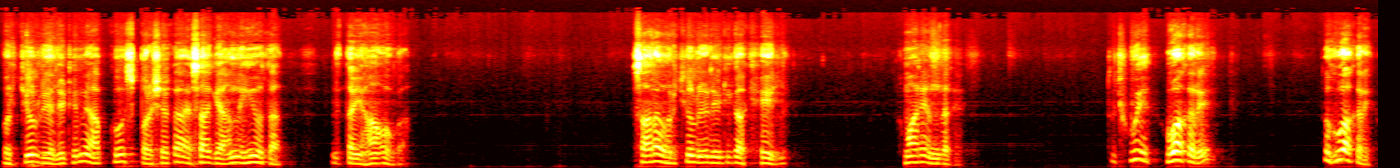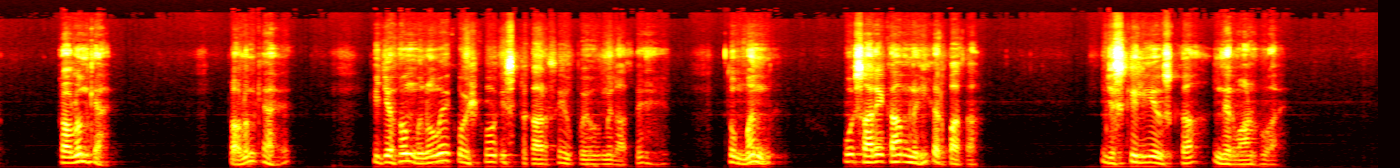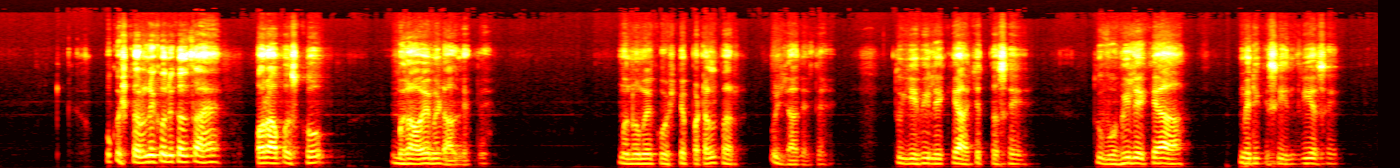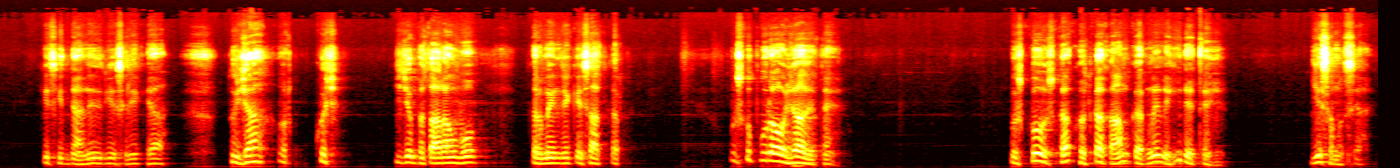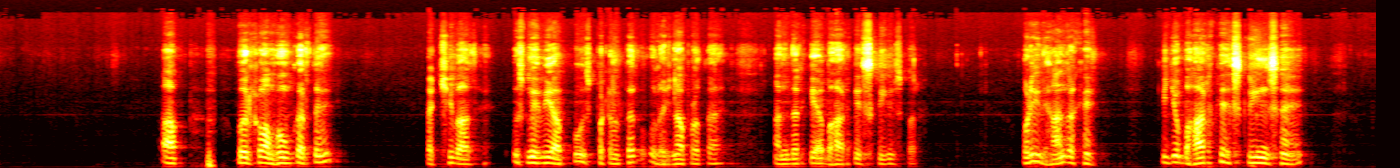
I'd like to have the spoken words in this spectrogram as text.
वर्चुअल रियलिटी में आपको स्पर्श का ऐसा ज्ञान नहीं होता जितना यहाँ होगा। सारा वर्चुअल रियलिटी का खेल हमारे अंदर है। तो हुए हुआ करे तो हुआ करे। प्रॉब्लम क्या है? प्रॉब्लम क्या है कि जब हम मनोमय कोश को इस प्रकार से उपयोग में लाते हैं तो मन वो सारे काम नहीं कर पाता जिसके लिए उसका निर्माण हुआ है। वो कुछ करने को निकलता है और आप उसको भुलावे में डाल देते हैं। मनोमय कोश के पटल पर उलझा देते हैं। तू ये भी लेके आ चित्त से, तू वो भी लेके आ, मेरी किसी इंद्रिय से, किसी ज्ञानेन्द्रिय से लेके आ। तू जा और कुछ जो बता रहा हूँ, वो कर्मेंद्रिय के साथ कर। उसको पूरा उलझा देते हैं। उसको उसका खुद का काम करने नहीं देते हैं। ये समस्या है। आप वर्क फ्रॉम होम करते हैं, अच्छी बात है। उसमें भी आपको उस पटल पर उलझना पड़ता है, अंदर के या बाहर के स्क्रीन्स पर। और ये ध्यान रखें कि जो बाहर के स्क्रीन्स हैं,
